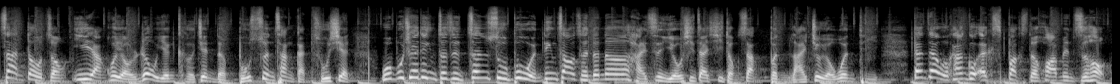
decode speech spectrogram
战斗中依然会有肉眼可见的不顺畅感出现。我不确定这是帧数不稳定造成的呢，还是游戏在系统上本来就有问题。但在我看过 Xbox 的画面之后，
